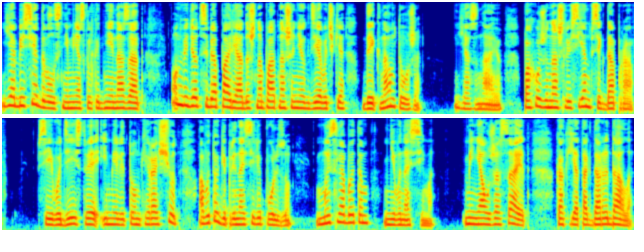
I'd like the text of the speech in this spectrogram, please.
Я беседовал с ним несколько дней назад. Он ведет себя порядочно по отношению к девочке, да и к нам тоже. Я знаю. Похоже, наш Люсьен всегда прав. Все его действия имели тонкий расчет, а в итоге приносили пользу. Мысль об этом невыносима. Меня ужасает, как я тогда рыдала,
